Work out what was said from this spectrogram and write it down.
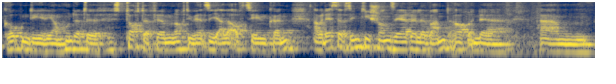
Gruppen, die, die haben hunderte Tochterfirmen noch, die wir jetzt nicht alle aufzählen können. Aber deshalb sind die schon sehr relevant, auch in der ähm,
